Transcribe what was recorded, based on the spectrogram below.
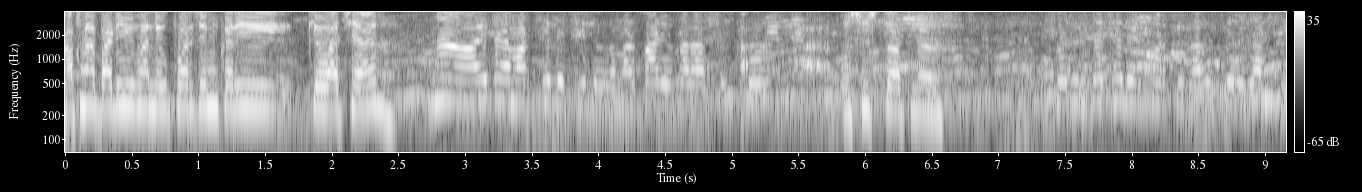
আপনার বাড়ি মানে উপার্জনকারী কেউ আছে আর? না এটা আমার ছেলে ছিল আমার বাড়ির করা অসুস্থ। অসুস্থ আপনার? শরীর দেখালেন ওর কীভাবে শরীর আছে।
